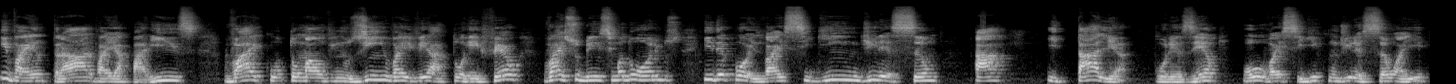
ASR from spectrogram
E vai entrar, vai a Paris, vai tomar um vinhozinho, vai ver a Torre Eiffel, vai subir em cima do ônibus e depois vai seguir em direção à Itália, por exemplo, ou vai seguir com direção aí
